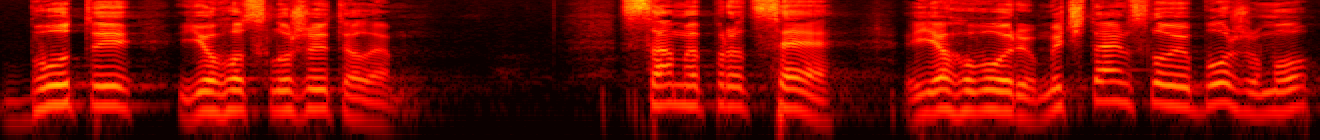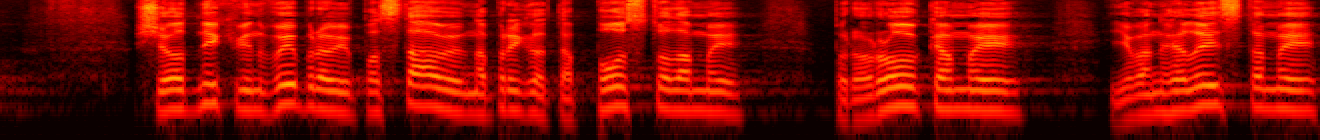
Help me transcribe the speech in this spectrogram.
бути Його служителем. Саме про це я говорю. Ми читаємо в Слові Божому, що одних він вибрав і поставив, наприклад, апостолами, пророками, євангелистами,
